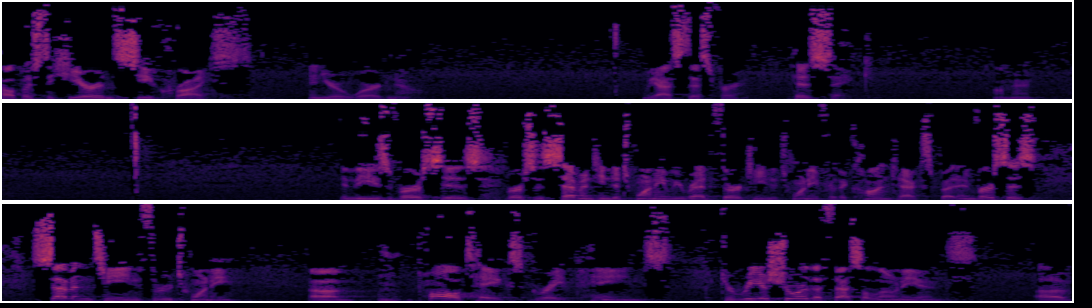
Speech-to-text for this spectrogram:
Help us to hear and see Christ in your word now. We ask this for his sake. Amen in these verses, verses 17 to 20, we read 13 to 20 for the context, but in verses 17 through 20, um, Paul takes great pains to reassure the Thessalonians of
